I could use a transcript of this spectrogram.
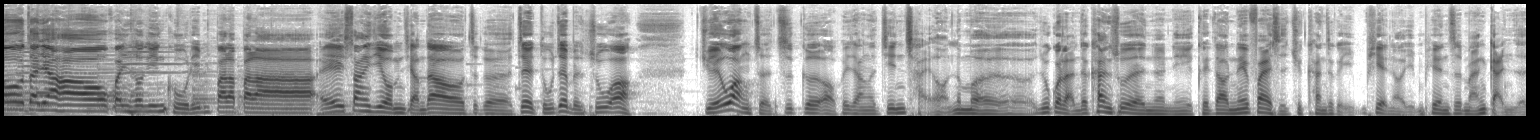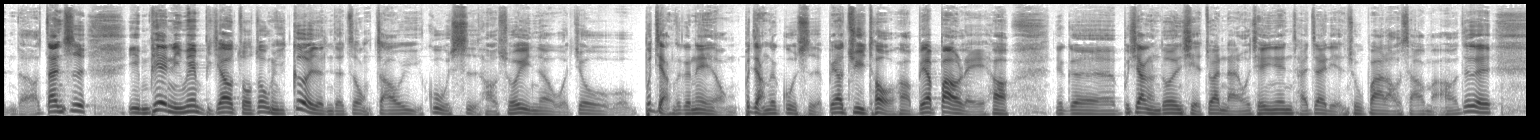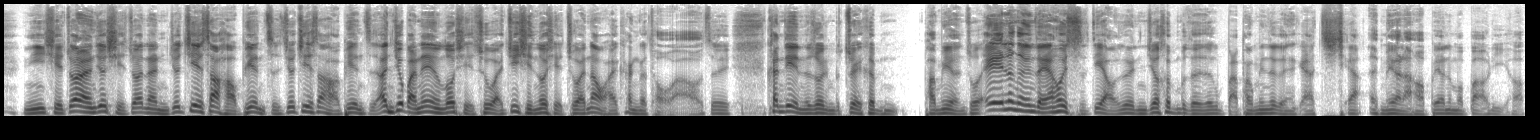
Hello，大家好，欢迎收听苦林巴拉巴拉。哎，上一集我们讲到这个，在读这本书啊。《绝望者之歌》哦，非常的精彩哦。那么，如果懒得看书的人呢，你也可以到 Netflix 去看这个影片哦。影片是蛮感人的，但是影片里面比较着重于个人的这种遭遇故事哈，所以呢，我就不讲这个内容，不讲这个故事，不要剧透哈，不要暴雷哈。那个不像很多人写专栏，我前几天才在脸书发牢骚嘛哈。这个你写专栏就写专栏，你就介绍好片子，就介绍好片子啊，你就把内容都写出来，剧情都写出来，那我还看个。头啊！所以看电影的时候，你们最恨旁边有人说：“哎，那个人怎样会死掉？”所以你就恨不得把旁边这个人给他掐。哎，没有了哈，不要那么暴力哈。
